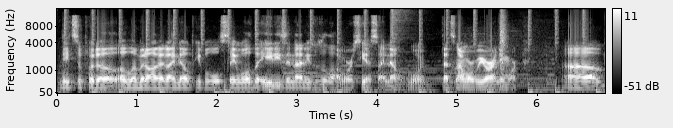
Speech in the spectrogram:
needs to put a, a limit on it. I know people will say, well, the 80s and 90s was a lot worse. Yes, I know. Well, that's not where we are anymore. Um,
